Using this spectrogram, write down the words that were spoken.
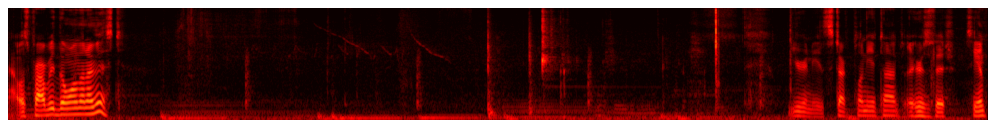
That was probably the one that I missed. You're gonna get stuck plenty of times. Oh, here's a fish. See him?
